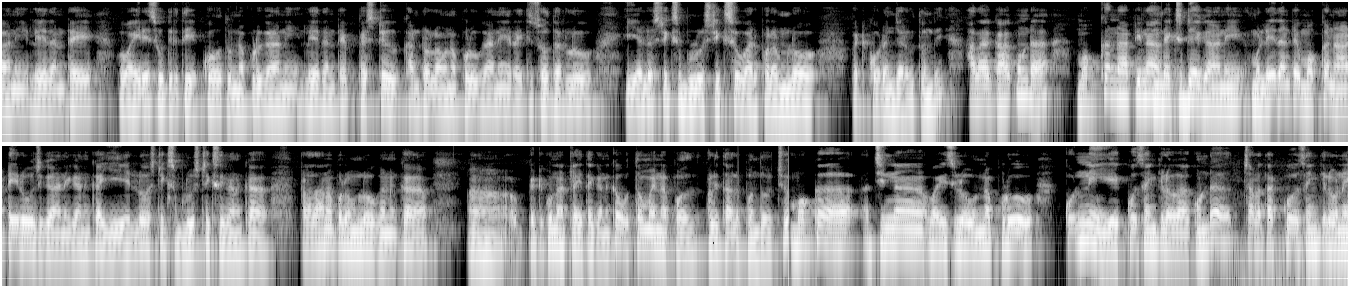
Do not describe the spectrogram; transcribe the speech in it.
కానీ లేదంటే వైరస్ ఉధృతి ఎక్కువ అవుతున్నప్పుడు కానీ లేదంటే పెస్ట్ కంట్రోల్ అవునప్పుడు కానీ రైతు సోదరులు ఈ ఎల్లో స్టిక్స్ బ్లూ స్టిక్స్ వారి పొలంలో పెట్టుకోవడం జరుగుతుంది. అలా కాకుండా మొక్క నాటిన నెక్స్ట్ డే కానీ లేదంటే మొక్క నాటే రోజు కానీ కనుక ఈ ఎల్లో స్టిక్స్ బ్లూ స్టిక్స్ కనుక ప్రధాన పొలంలో కనుక పెట్టుకున్నట్లయితే కనుక ఉత్తమమైన ఫలితాలు పొందవచ్చు. మొక్క చిన్న వయసులో ఉన్నప్పుడు కొన్ని ఎక్కువ సంఖ్యలో కాకుండా చాలా తక్కువ సంఖ్యలోనే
